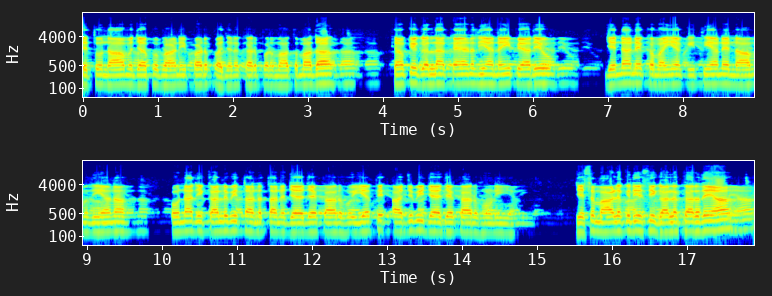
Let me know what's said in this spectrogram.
ਤੇ ਤੂੰ ਨਾਮ ਜਪ ਬਾਣੀ ਪੜ ਭਜਨ ਕਰ ਪਰਮਾਤਮਾ ਦਾ। ਕਿਉਂਕਿ ਗੱਲਾਂ ਕਹਿਣ ਦੀਆਂ ਨਹੀਂ ਪਿਆਰਿਓ, ਜਿਨ੍ਹਾਂ ਨੇ ਕਮਾਈਆਂ ਕੀਤੀਆਂ ਨੇ ਨਾਮ ਦੀਆਂ ਨਾ, ਉਹਨਾਂ ਦੀ ਕੱਲ ਵੀ ਧੰਨ ਧੰਨ ਜੈ ਜੈਕਾਰ ਹੋਈ ਹੈ ਤੇ ਅੱਜ ਵੀ ਜੈ ਜੈਕਾਰ ਹੋਣੀ ਹੈ। ਜਿਸ ਮਾਲਕ ਦੀ ਅਸੀਂ ਗੱਲ ਕਰਦੇ ਆ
